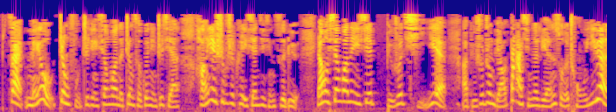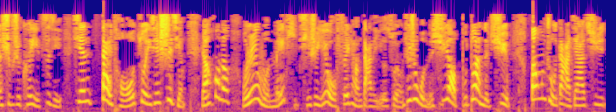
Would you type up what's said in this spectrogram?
在没有政府制定相关的政策规定之前，行业是不是可以先进行自律？然后，相关的一些，比如说企业啊，比如说这种比较大型的连锁的宠物医院，是不是可以自己先带头做一些事情？然后呢，我认为我们媒体其实也有非常大的一个作用，就是我们需要不断的去帮助大家去。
